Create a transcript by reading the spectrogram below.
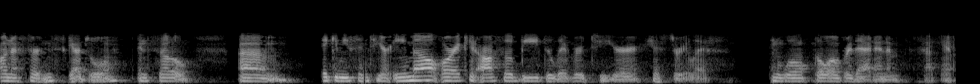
on a certain schedule. And so um, it can be sent to your email or it could also be delivered to your history list. And we'll go over that in a second.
